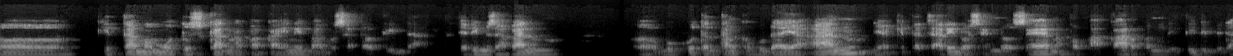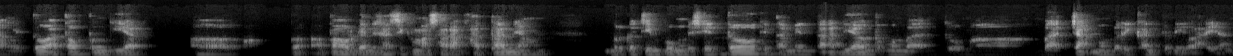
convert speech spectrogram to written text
uh, kita memutuskan apakah ini bagus atau tidak. Jadi misalkan eh, buku tentang kebudayaan, ya kita cari dosen-dosen atau pakar peneliti di bidang itu atau penggiat eh, apa organisasi kemasyarakatan yang berkecimpung di situ, kita minta dia untuk membantu membaca, memberikan penilaian.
